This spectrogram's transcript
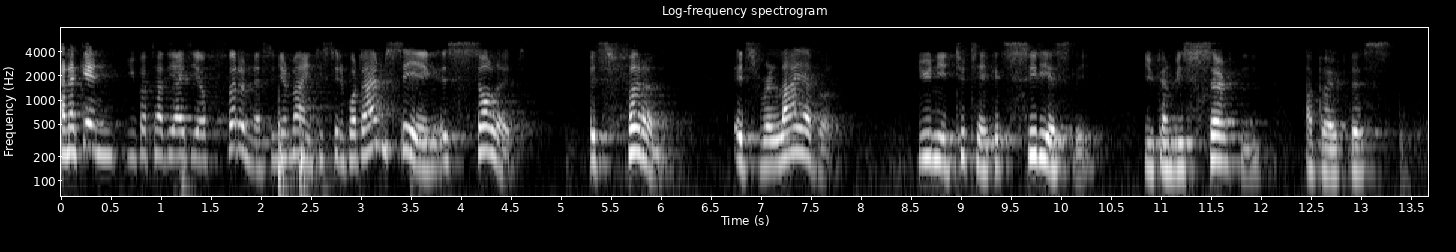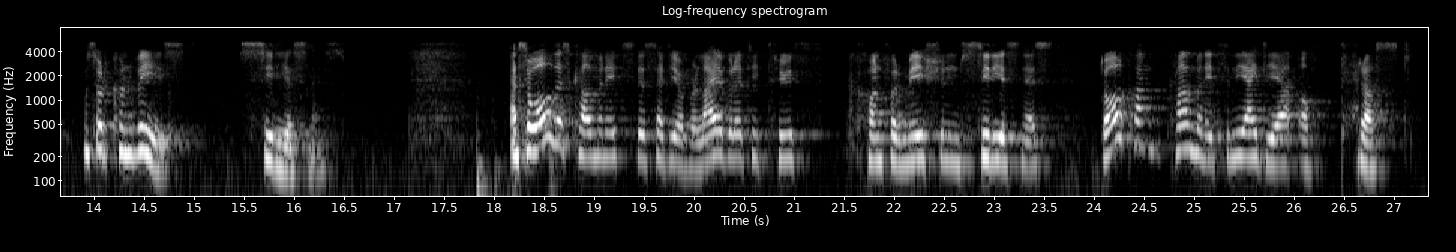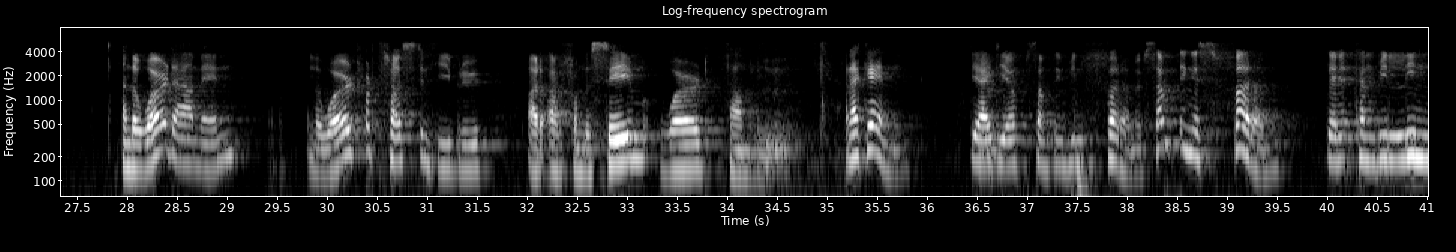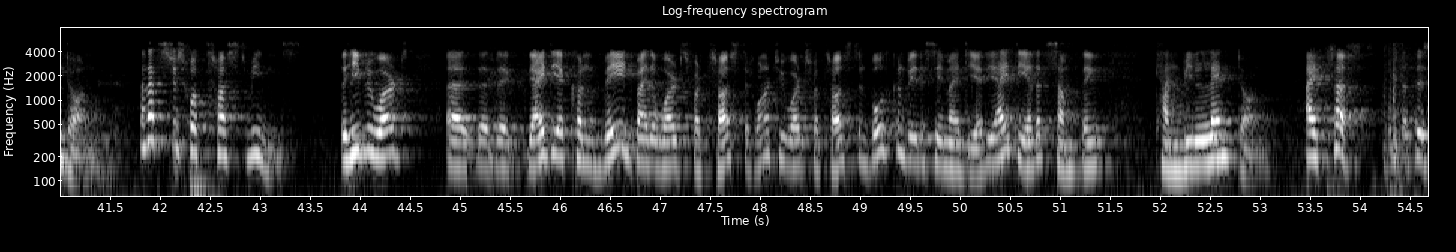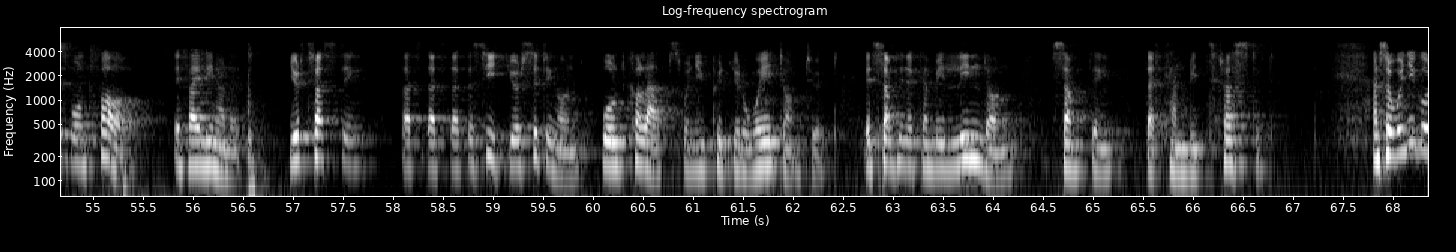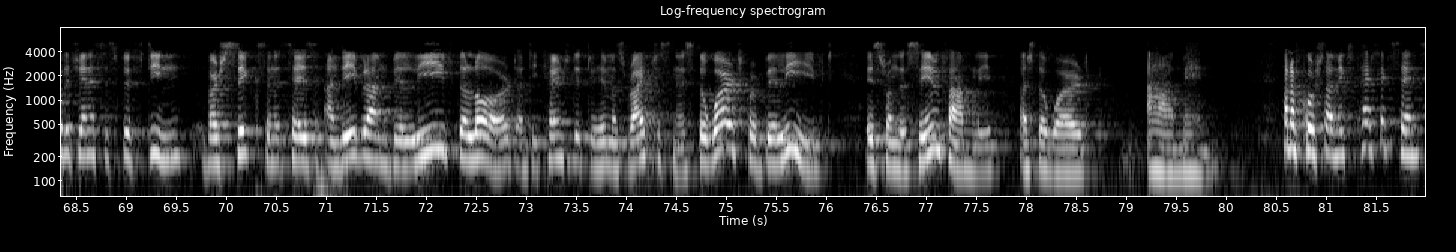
And again, you've got to have the idea of firmness in your mind. He's saying, What I'm saying is solid, it's firm, it's reliable. You need to take it seriously. You can be certain about this. And so it conveys seriousness. And so all this culminates, this idea of reliability, truth, confirmation, seriousness, it all culminates in the idea of trust. And the word Amen and the word for trust in Hebrew are, are from the same word family. And again, the idea of something being firm. If something is firm, then it can be leaned on. And that's just what trust means. The Hebrew word, uh, the, the, the idea conveyed by the words for trust, there's one or two words for trust, and both convey the same idea the idea that something can be leant on. I trust that this won't fall if I lean on it. You're trusting that, that, that the seat you're sitting on won't collapse when you put your weight onto it. It's something that can be leaned on, something that can be trusted. And so when you go to Genesis 15, verse 6, and it says, And Abraham believed the Lord, and he counted it to him as righteousness, the word for believed is from the same family as the word Amen. And of course, that makes perfect sense,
